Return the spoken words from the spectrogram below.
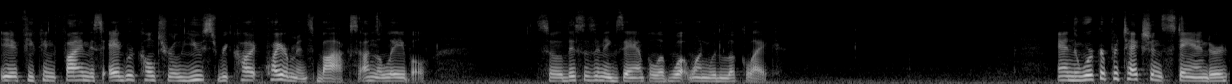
if you can find this agricultural use requirements box on the label. So, this is an example of what one would look like. And the worker protection standard,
